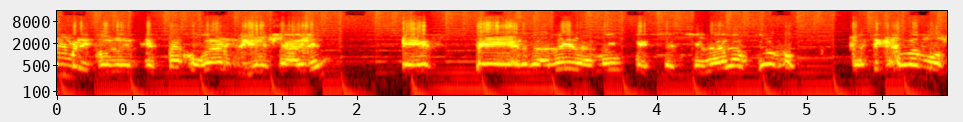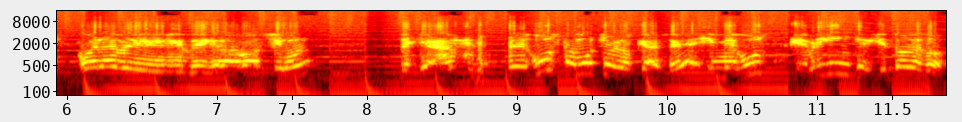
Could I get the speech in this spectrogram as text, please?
hambre con el que está jugando Josh Allen es verdaderamente excepcional. Platicábamos fuera de, grabación de que me gusta mucho lo que hace ¿eh? y me gusta que brinque y todo eso.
